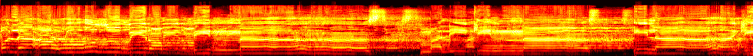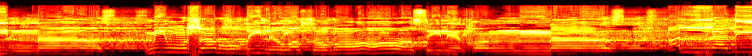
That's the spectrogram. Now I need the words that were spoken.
বলে আউযু বিরাব্বিন নাস মালিকিন নাস ইলাহিন নাস শাররিল ওয়াসওয়াসিল খান্নাস আল্লাযী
